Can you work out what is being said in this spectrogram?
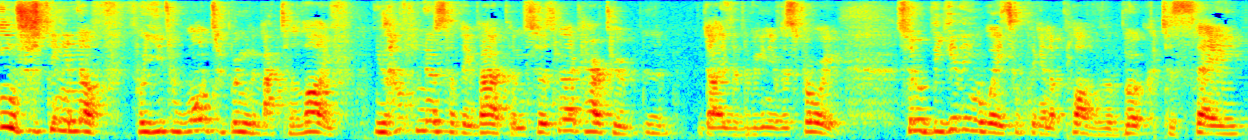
interesting enough for you to want to bring them back to life, you have to know something about them. So it's not a character who dies at the beginning of a story. So it would be giving away something in a plot of a book to say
